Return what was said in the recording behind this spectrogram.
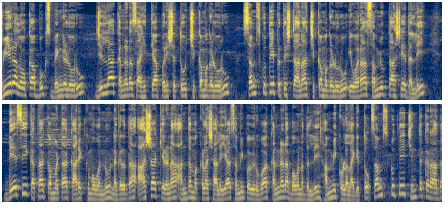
ವೀರಲೋಕ ಬುಕ್ಸ್ ಬೆಂಗಳೂರು, ಜಿಲ್ಲಾ ಕನ್ನಡ ಸಾಹಿತ್ಯ ಪರಿಷತ್ತು ಚಿಕ್ಕಮಗಳೂರು, ಸಂಸ್ಕೃತಿ ಪ್ರತಿಷ್ಠಾನ ಚಿಕ್ಕಮಗಳೂರು ಇವರ ಸಂಯುಕ್ತಾಶ್ರಯದಲ್ಲಿ ದೇಸಿ ಕಥಾ ಕಮ್ಮಟ ಕಾರ್ಯಕ್ರಮವನ್ನು ನಗರದ ಆಶಾ ಕಿರಣ ಅಂಧ ಮಕ್ಕಳ ಶಾಲೆಯ ಸಮೀಪವಿರುವ ಕನ್ನಡ ಭವನದಲ್ಲಿ ಹಮ್ಮಿಕೊಳ್ಳಲಾಗಿತ್ತು. ಸಂಸ್ಕೃತಿ ಚಿಂತಕರಾದ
